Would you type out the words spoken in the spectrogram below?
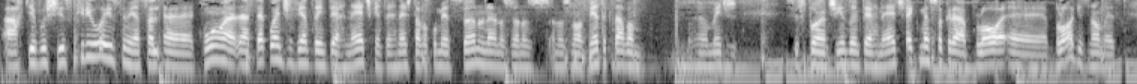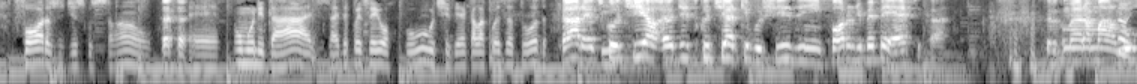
A Arquivo X criou isso também, essa, é, com até com o advento da internet, que a internet estava começando, né? Nos anos, anos 90, que estava realmente se expandindo a internet, aí começou a criar é, blogs, não, mas fóruns de discussão, é, comunidades, aí depois veio Orkut, veio aquela coisa toda. Cara, eu discutia, eu discutia Arquivo X em fórum de BBS, cara. Você vê como eu era Não, maluco.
